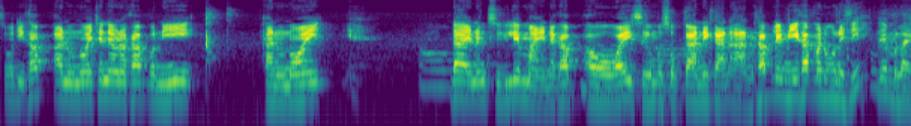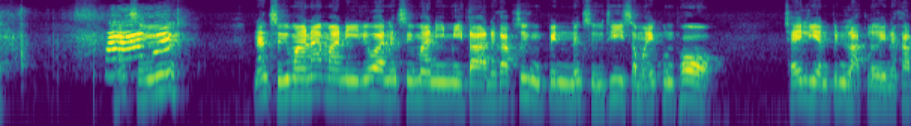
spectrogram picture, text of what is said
สวัสดีครับอาหนูน้อยชาแนลนะครับ วันนี้อาหนูน้อยได้หนังสือเล่มใหม่นะครับ เอาไว้เสริมประสบการณ์ในการอ่านครับเล่มนี้ครับมาดูหน่อยสิเล่มอะไร หนังสือ หนังสือมานะมานีหรือว่าหนังสือมานีมีตานะครับ ซึ่งเป็นหนังสือที่สมัยคุณพ่อใช้เรียนเป็นหลักเลยนะครับ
